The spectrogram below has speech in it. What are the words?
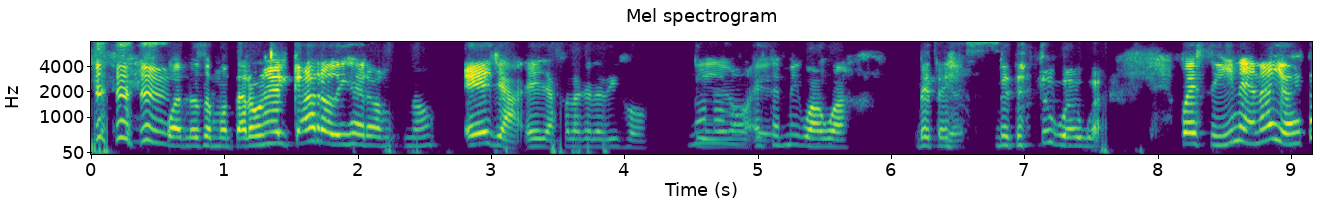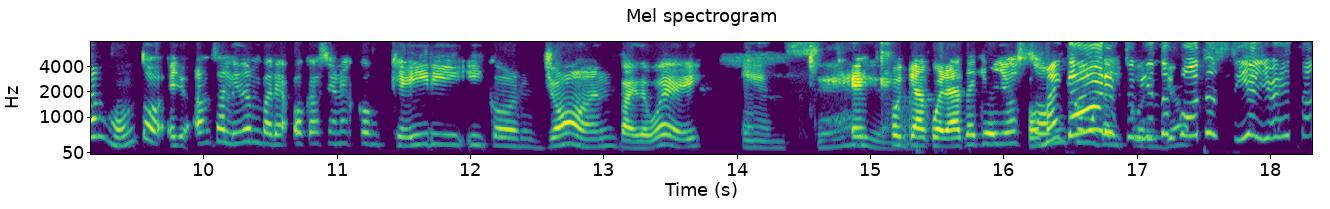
cuando se montaron en el carro, dijeron, no, ella, ella fue la que le dijo, no, no, no, esta es mi guagua, vete, Yes. vete a tu guagua. Pues sí, nena, ellos están juntos, ellos han salido en varias ocasiones con Katie y con John, by the way, ¿En serio? porque acuérdate que ellos Oh son my como God, estoy viendo corillo, fotos, sí, ellos están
